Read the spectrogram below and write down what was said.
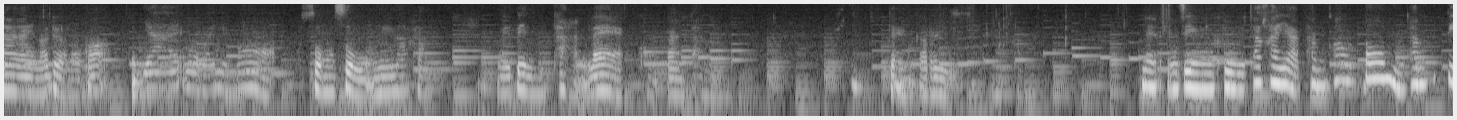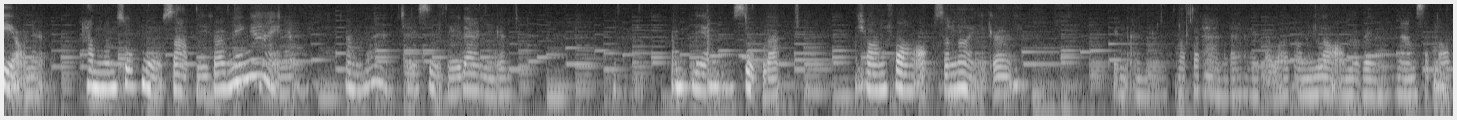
ง่ายๆ แล้วเดี๋ยวเราก็ย้ายมาไว้ในหม้อทรงสูงนี้นะคะ ไว้เป็นฐานแรกของการทำแกงกะหรี่นะคะเนี่ยจริงๆ คือถ้าใครอยากทำข้าวต้มทำก๋วยเตี๋ยวเนี่ยทำน้ำซุปหมูสับนี่ก็ง่ายๆนะทำได้ใช้สูตรนี้ได้เหมือนกันเรียนสุกแล้วช้อนฟองออกซะหน่อยก็ เป็นอันรับประทานได้ แต่ว่าตอนนี้เราเอามาเป็นน้ำสต๊อก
